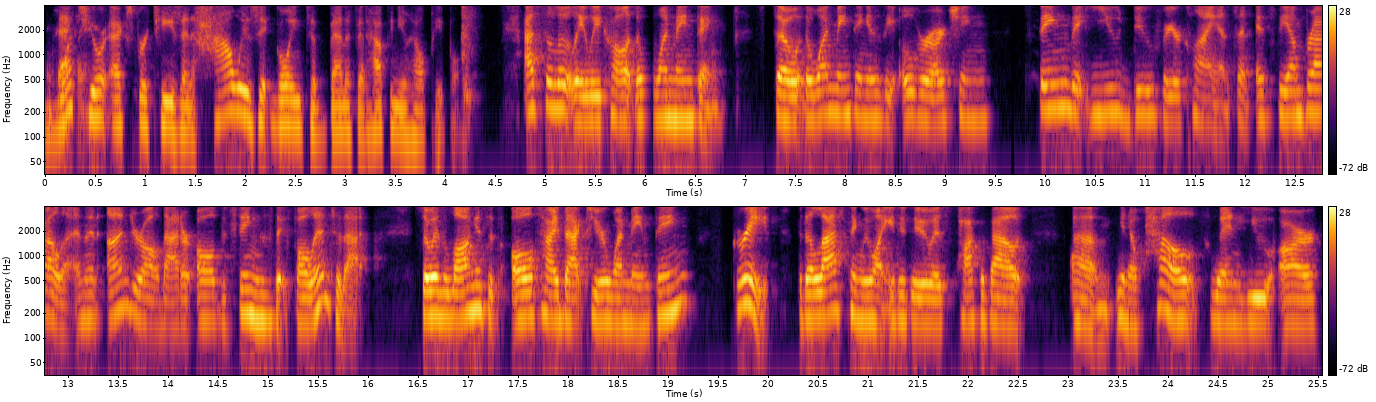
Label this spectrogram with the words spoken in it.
Exactly. what's your expertise and how is it going to benefit? How can you help people? Absolutely. We call it the one main thing. So the one main thing is the overarching thing that you do for your clients and it's the umbrella. And then under all that are all the things that fall into that. So as long as it's all tied back to your one main thing, great. But the last thing we want you to do is talk about um, you know health when you are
